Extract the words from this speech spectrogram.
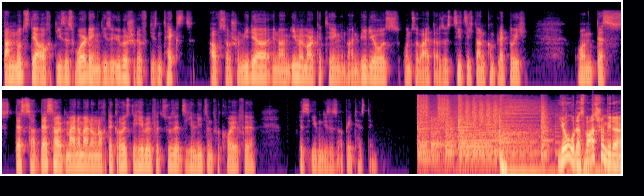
dann nutzt ihr auch dieses Wording, diese Überschrift, diesen Text auf Social Media, in eurem E-Mail-Marketing, in euren Videos und so weiter. Also es zieht sich dann komplett durch. Und das, das, deshalb meiner Meinung nach der größte Hebel für zusätzliche Leads und Verkäufe ist eben dieses AB-Testing. Jo, das war's schon wieder.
